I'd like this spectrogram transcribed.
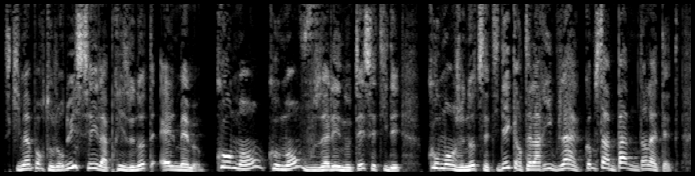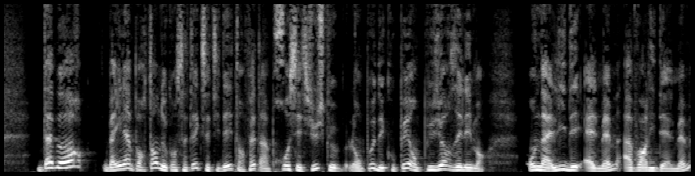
Ce qui m'importe aujourd'hui, c'est la prise de note elle-même. Comment, comment vous allez noter cette idée? Comment je note cette idée quand elle arrive là, comme ça, bam, dans la tête? D'abord, ben, il est important de constater que cette idée est en fait un processus que l'on peut découper en plusieurs éléments. On a l'idée elle-même, avoir l'idée elle-même.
